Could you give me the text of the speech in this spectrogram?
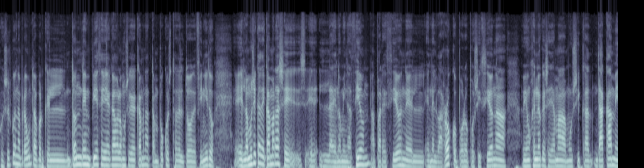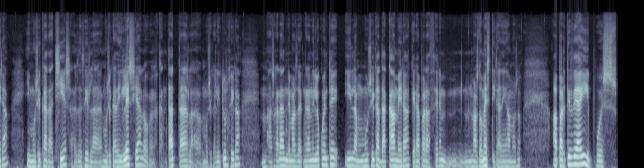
Pues es buena pregunta, porque el dónde empieza y acaba la música de cámara tampoco está del todo definido. En la música de cámara se, la denominación apareció en el, en el barroco, por oposición a... Había un género que se llamaba música da cámara y música da chiesa, es decir, la música de iglesia, las cantatas, la música litúrgica, más grande, más grandilocuente, y la música da cámara, que era para hacer más doméstica, digamos. ¿no? A partir de ahí, pues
